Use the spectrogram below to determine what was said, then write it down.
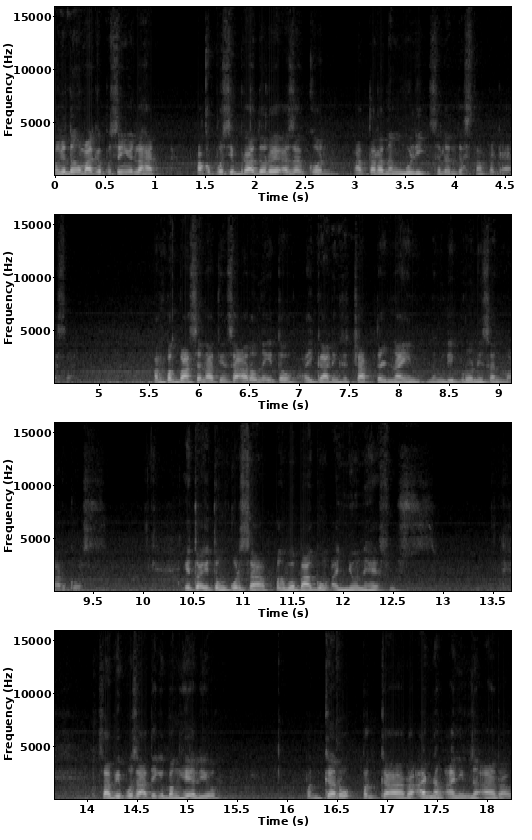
Magandang umaga po sa inyo lahat. Ako po si Brother Roy Azarcon at tara ng muli sa landas ng pag-asa. Ang pagbasa natin sa araw na ito ay galing sa chapter 9 ng libro ni San Marcos. Ito ay tungkol sa pagbabagong anyo ni Jesus. Sabi po sa ating ebanghelyo, pagkaro, pagkaraan ng anim na araw,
